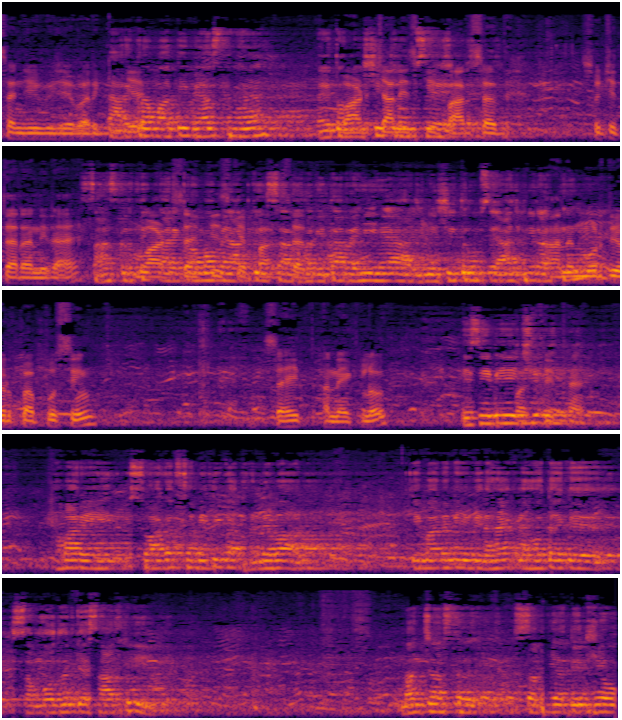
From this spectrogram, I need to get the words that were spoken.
संजीव विजय वर्गीय तो वार्ड चालीस की पार्षद सुचिता रानी राय वार्ड सैंतीस के पार्षद सहभागिता रही है। आज निश्चित रूप से आज भी रहती आनंद मूर्ति और पप्पू सिंह सहित अनेक लोग इसी बीच उपस्थित हैं। हमारी स्वागत समिति का धन्यवाद कि माननीय विधायक महोदय के संबोधन के साथ ही मंचस्थ सभी अतिथियों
